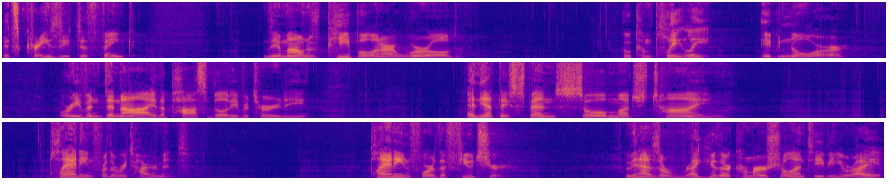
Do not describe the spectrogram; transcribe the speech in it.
It's crazy to think the amount of people in our world who completely ignore or even deny the possibility of eternity, and yet they spend so much time planning for the retirement planning for the future. I mean, that is a regular commercial on TV, right?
